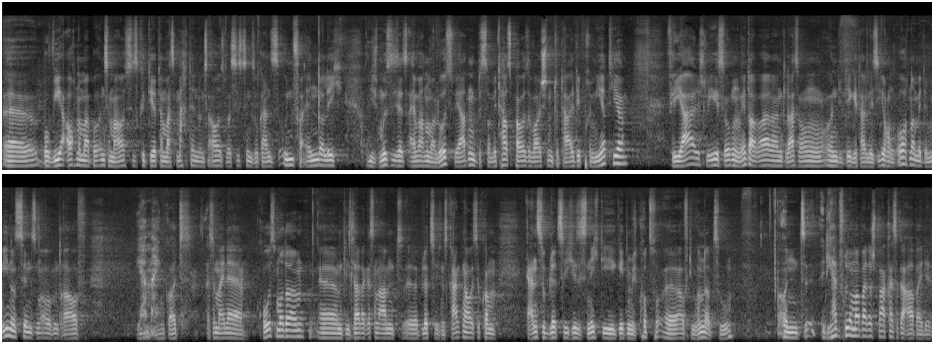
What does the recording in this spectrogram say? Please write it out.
äh, wo wir auch nochmal bei uns im Haus diskutiert haben, was macht denn uns aus, was ist denn so ganz unveränderlich. Und ich muss es jetzt einfach nochmal loswerden. Bis zur Mittagspause war ich schon total deprimiert hier. Filialschließung, Mitarbeiterentlassung und die Digitalisierung auch noch mit den Minuszinsen obendrauf. Ja, mein Gott. Also meine Großmutter, äh, die ist leider gestern Abend äh, plötzlich ins Krankenhaus gekommen. Ganz so plötzlich ist es nicht, die geht nämlich kurz äh, auf die 100 zu. Und die hat früher mal bei der Sparkasse gearbeitet.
